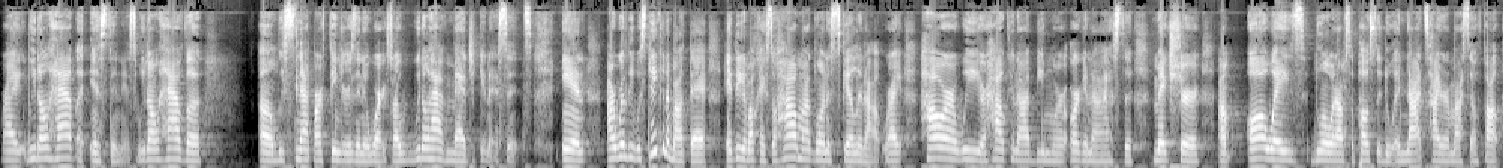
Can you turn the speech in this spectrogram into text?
right? We don't have an instantness. We don't have a, um, we snap our fingers and it works, right? We don't have magic in that sense. And I really was thinking about that and thinking about, okay, so how am I going to scale it out, right? How are we or how can I be more organized to make sure I'm always doing what I'm supposed to do and not tiring myself out?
